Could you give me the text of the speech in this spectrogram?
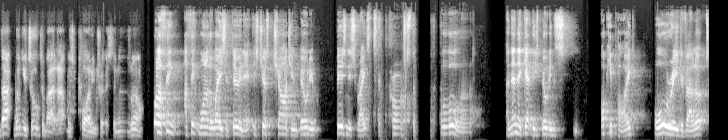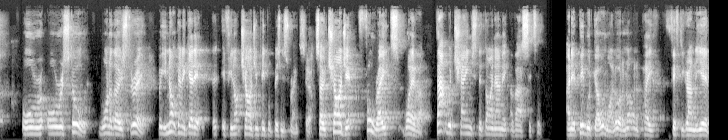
that when you talked about that was quite interesting as well well i think i think one of the ways of doing it is just charging building business rates across the board and then they get these buildings occupied or redeveloped or or restored one of those three. But you're not going to get it if you're not charging people business rates. Yeah. so charge it full rates whatever. That would change the dynamic of our city. And if people would go oh my lord i'm not going to pay 50 grand a year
